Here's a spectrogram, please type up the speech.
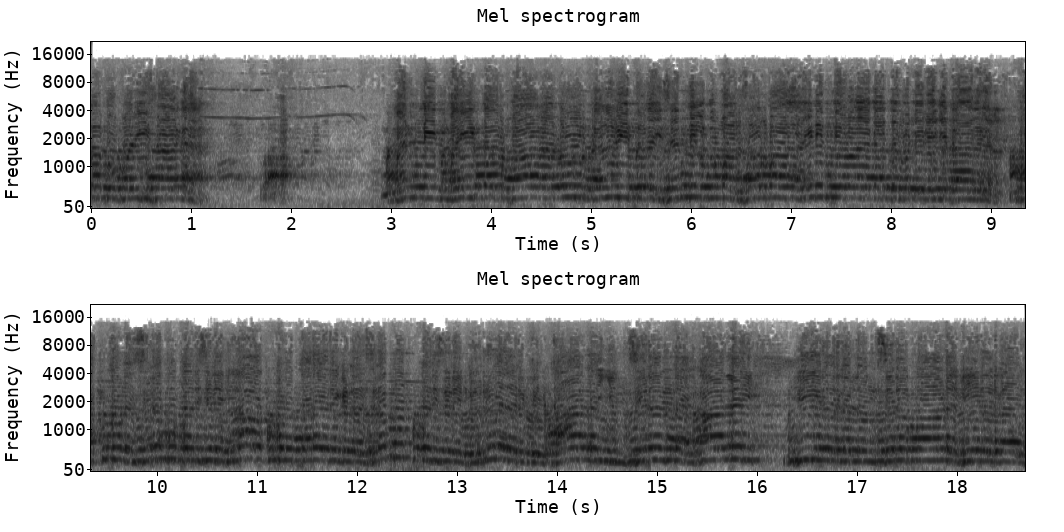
சிறப்பு பரிசாக மண்ணின் மைந்தர் பாரலூர் கல்வித்துறை செந்தில்குமார் சார்பாக ஐநூத்தி ஒன்று காத்துக் கொண்டிருக்கிறார்கள் அத்தோட சிறப்பு பரிசினை விழா தர இருக்கின்ற சிறப்பு பரிசினை பெறுவதற்கு காலையும் சிறந்த காலை வீரர்களும் சிறப்பான வீரர்கள்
